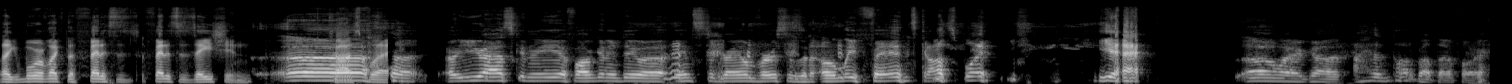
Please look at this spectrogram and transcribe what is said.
like more of like the fetishiz- fetishization. Uh, Cosplay. Are you asking me if I'm gonna do a Instagram versus an OnlyFans cosplay? Yeah. Oh my god, I hadn't thought about that far.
